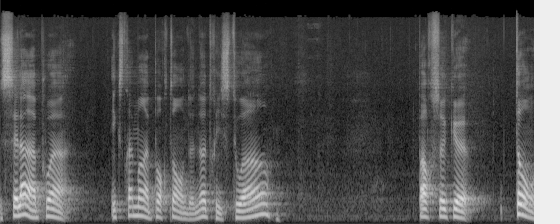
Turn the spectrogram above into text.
C'est là un point extrêmement important de notre histoire parce que tant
